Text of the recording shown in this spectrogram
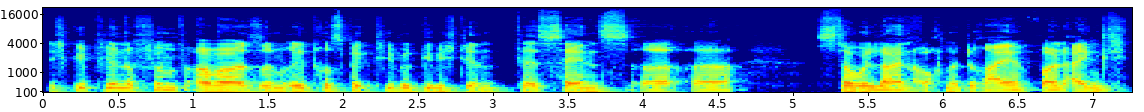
ich gebe hier eine 5, aber so in Retrospektive gebe ich den, der Saints äh, äh, Storyline auch eine 3, weil eigentlich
